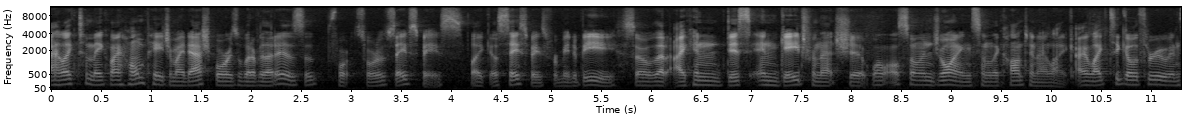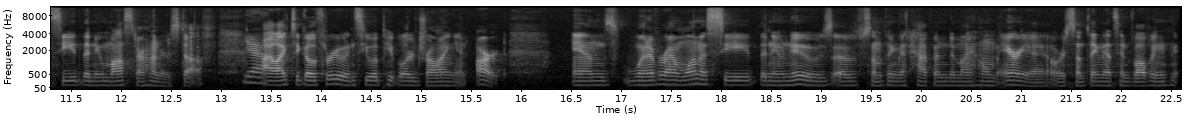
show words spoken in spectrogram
I like to make my homepage and my dashboards, whatever that is, a for, sort of safe space, like a safe space for me to be, so that I can disengage from that shit while also enjoying some of the content I like. I like to go through and see the new Monster Hunter stuff. Yeah. I like to go through and see what people are drawing in art. And whenever I want to see the new news of something that happened in my home area or something that's involving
